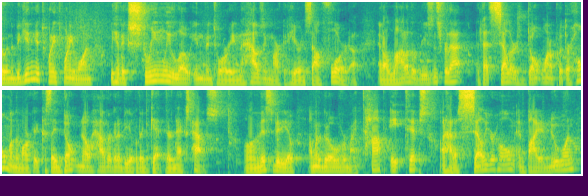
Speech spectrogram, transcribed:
So in the beginning of 2021, we have extremely low inventory in the housing market here in South Florida. And a lot of the reasons for that is that sellers don't want to put their home on the market because they don't know how they're going to be able to get their next house. Well, in this video, I'm going to go over my top eight tips on how to sell your home and buy a new one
